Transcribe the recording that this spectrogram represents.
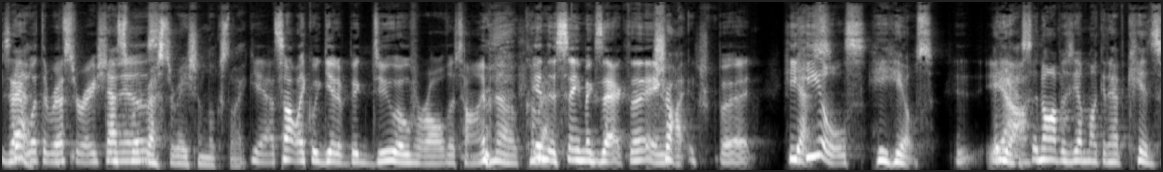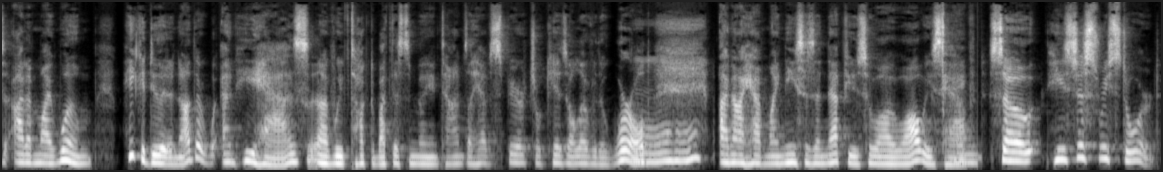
Is that Yeah. what the restoration is? That's is? what restoration looks like. Yeah, it's not like we get a big do over all the time. No, in the same exact thing. Right. But he Yes. heals. He heals. Yeah. Yes, and obviously, I'm not going to have kids out of my womb. He could do it another way, and he has. Uh, we've talked about this a million times. I have spiritual kids all over the world, Mm-hmm. and I have my nieces and nephews who I will always have. So he's just restored.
